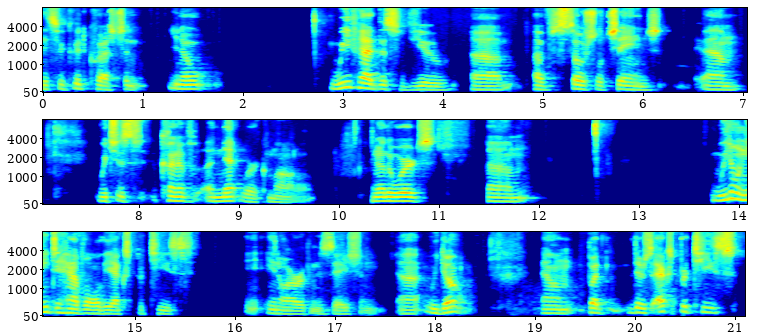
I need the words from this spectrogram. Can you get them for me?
it's a good question. You know, we've had this view um, of social change um, which is kind of a network model. In other words, um, we don't need to have all the expertise in our organization. Uh, we don't. Um, but there's expertise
